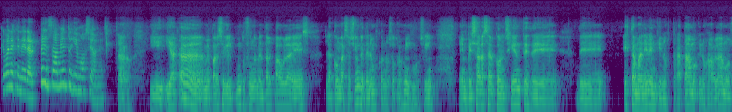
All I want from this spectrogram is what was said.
que van a generar pensamientos y emociones. Claro. Y, acá me parece que el punto fundamental, Paula, es la conversación que tenemos con nosotros mismos, ¿sí? Empezar a ser conscientes de, esta manera en que nos tratamos, que nos hablamos,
